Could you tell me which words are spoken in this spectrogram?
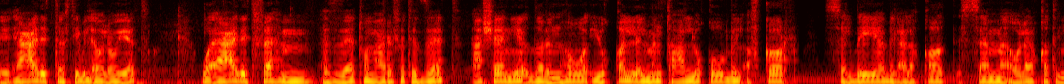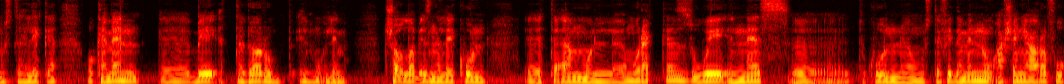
إعادة ترتيب الأولويات وإعادة فهم الذات ومعرفة الذات عشان يقدر إن هو يقلل من تعلقه بالأفكار السلبية بالعلاقات السامة أو العلاقات المستهلكة وكمان بالتجارب المؤلمة. إن شاء الله بإذن الله يكون آه، تأمل مركز والناس آه، تكون مستفيدة منه عشان يعرفوا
